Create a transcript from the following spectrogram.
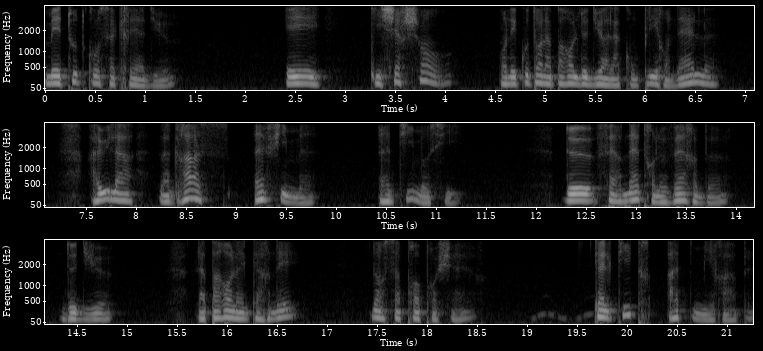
mais toute consacrée à Dieu, et qui, cherchant, en écoutant la parole de Dieu à l'accomplir en elle, a eu la, la grâce infime, intime aussi, de faire naître le Verbe de Dieu, la parole incarnée, dans sa propre chair. Quel titre admirable,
